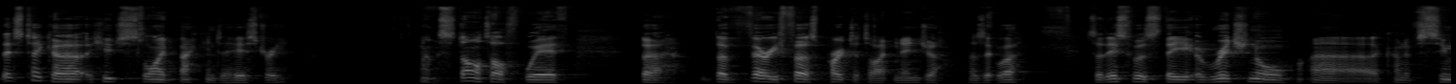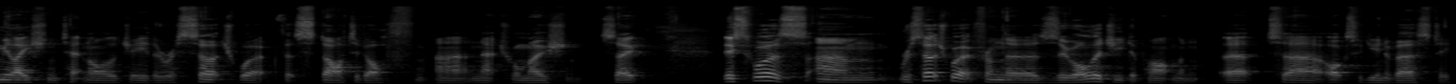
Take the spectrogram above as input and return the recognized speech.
let's take a, a huge slide back into history and start off with the, the very first prototype Ninja, as it were. So this was the original uh, kind of simulation technology, the research work that started off uh, natural motion. So this was um, research work from the zoology department at uh, Oxford University.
